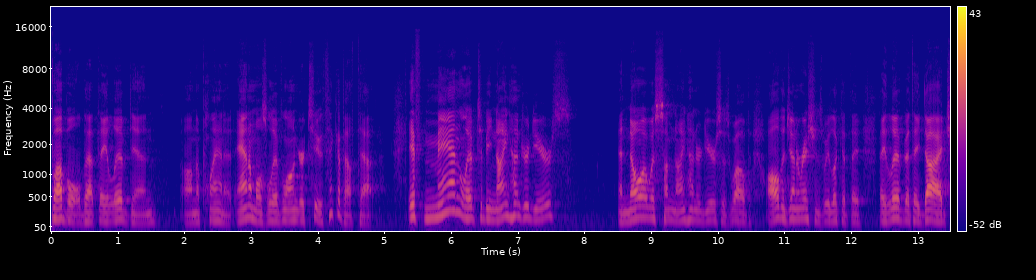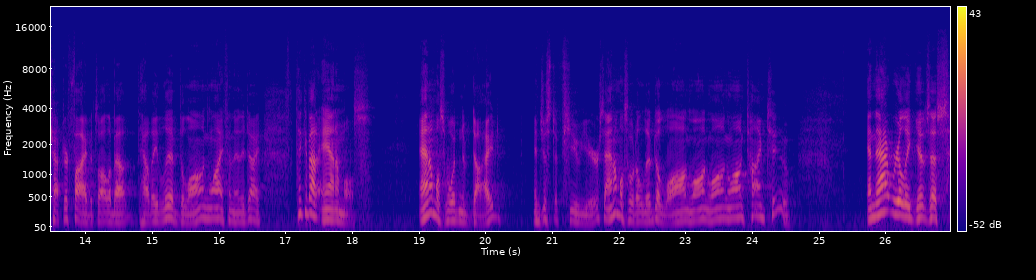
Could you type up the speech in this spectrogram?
bubble that they lived in on the planet. Animals live longer too. Think about that. If man lived to be 900 years, and Noah was some 900 years as well. All the generations we look at, they, they lived, but they died. Chapter 5, it's all about how they lived a long life and then they died. Think about animals. Animals wouldn't have died in just a few years. Animals would have lived a long, long, long, long time too. And that really gives us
